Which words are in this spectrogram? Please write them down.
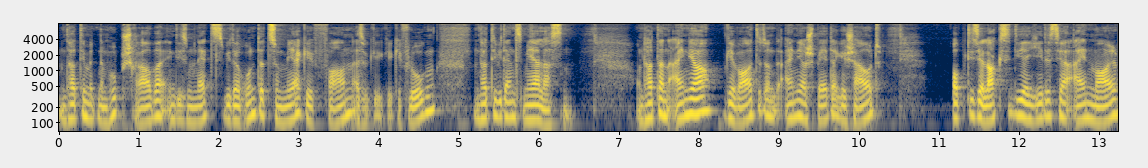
und hat die mit einem Hubschrauber in diesem Netz wieder runter zum Meer gefahren, also geflogen und hat die wieder ins Meer lassen und hat dann ein Jahr gewartet und ein Jahr später geschaut, ob diese Lachse, die ja jedes Jahr einmal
